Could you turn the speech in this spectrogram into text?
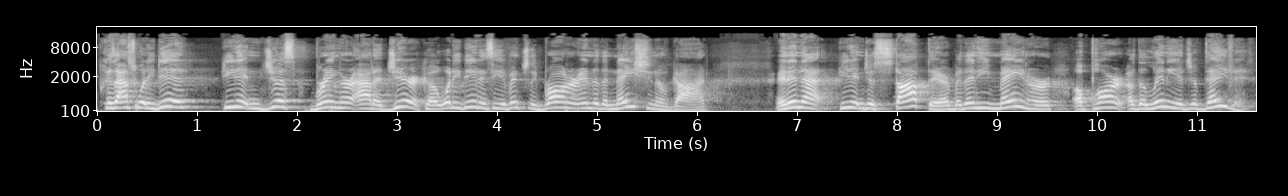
Because that's what he did. He didn't just bring her out of Jericho. What he did is he eventually brought her into the nation of God. And in that, he didn't just stop there, but then he made her a part of the lineage of David.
